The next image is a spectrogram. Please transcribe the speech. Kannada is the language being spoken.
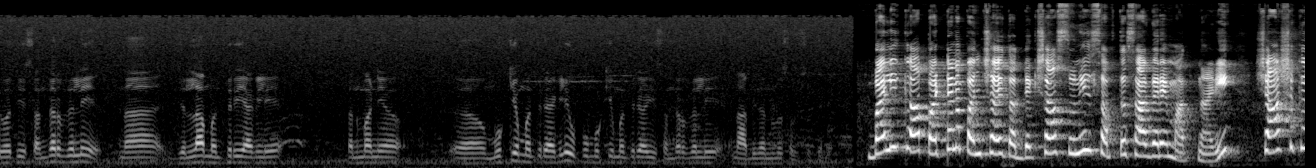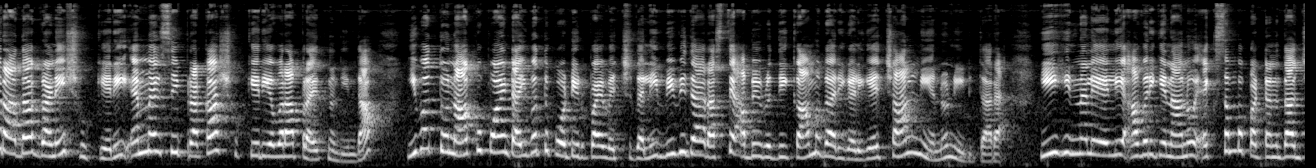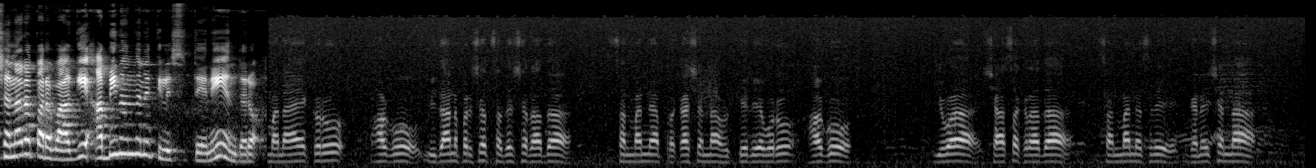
ಇವತ್ತು ಈ ಸಂದರ್ಭದಲ್ಲಿ ನಾ ಜಿಲ್ಲಾ ಮಂತ್ರಿ ಆಗಲಿ, ಸನ್ಮಾನ್ಯ ಮುಖ್ಯಮಂತ್ರಿ ಆಗಲಿ, ಉಪಮುಖ್ಯಮಂತ್ರಿ ಈ ಸಂದರ್ಭದಲ್ಲಿ ನಾ ಅಭಿನಂದನೆ ಸಲ್ಲಿಸುತ್ತೇನೆ. ಬಳಿಕ ಪಟ್ಟಣ ಪಂಚಾಯತ್ ಅಧ್ಯಕ್ಷ ಸುನಿಲ್ ಸಪ್ತಸಾಗರೆ ಮಾತನಾಡಿ, ಶಾಸಕರಾದ ಗಣೇಶ್ ಹುಕ್ಕೇರಿ, ಎಂಎಲ್ಸಿ ಪ್ರಕಾಶ್ ಹುಕ್ಕೇರಿಯವರ ಪ್ರಯತ್ನದಿಂದ ಇವತ್ತು ನಾಲ್ಕು ಪಾಯಿಂಟ್ ಐವತ್ತು ಕೋಟಿ ರೂಪಾಯಿ ವೆಚ್ಚದಲ್ಲಿ ವಿವಿಧ ರಸ್ತೆ ಅಭಿವೃದ್ಧಿ ಕಾಮಗಾರಿಗಳಿಗೆ ಚಾಲನೆಯನ್ನು ನೀಡಿದ್ದಾರೆ ಈ ಹಿನ್ನೆಲೆಯಲ್ಲಿ ಅವರಿಗೆ ನಾನು ಎಕ್ಸಂಬ ಪಟ್ಟಣದ ಜನರ ಪರವಾಗಿ ಅಭಿನಂದನೆ ತಿಳಿಸುತ್ತೇನೆ ಎಂದರು ನಾಯಕರು ಹಾಗೂ ವಿಧಾನ ಪರಿಷತ್ ಸದಸ್ಯರಾದ ಸನ್ಮಾನ್ಯ ಪ್ರಕಾಶಣ್ಣ ಹುಕ್ಕೇರಿಯವರು ಹಾಗೂ ಯುವ ಶಾಸಕರಾದ ಸನ್ಮಾನ್ಯ ಶ್ರೀ ಗಣೇಶಣ್ಣ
